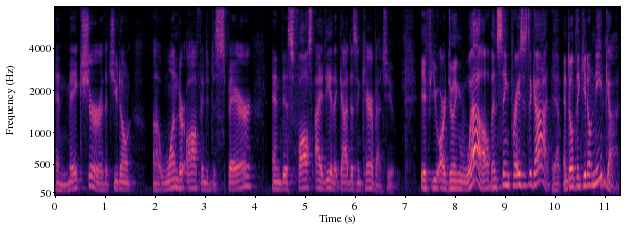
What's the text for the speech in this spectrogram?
and make sure that you don't uh, wander off into despair and this false idea that God doesn't care about you. If you are doing well, then sing praises to God Yep. and don't think you don't need God.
